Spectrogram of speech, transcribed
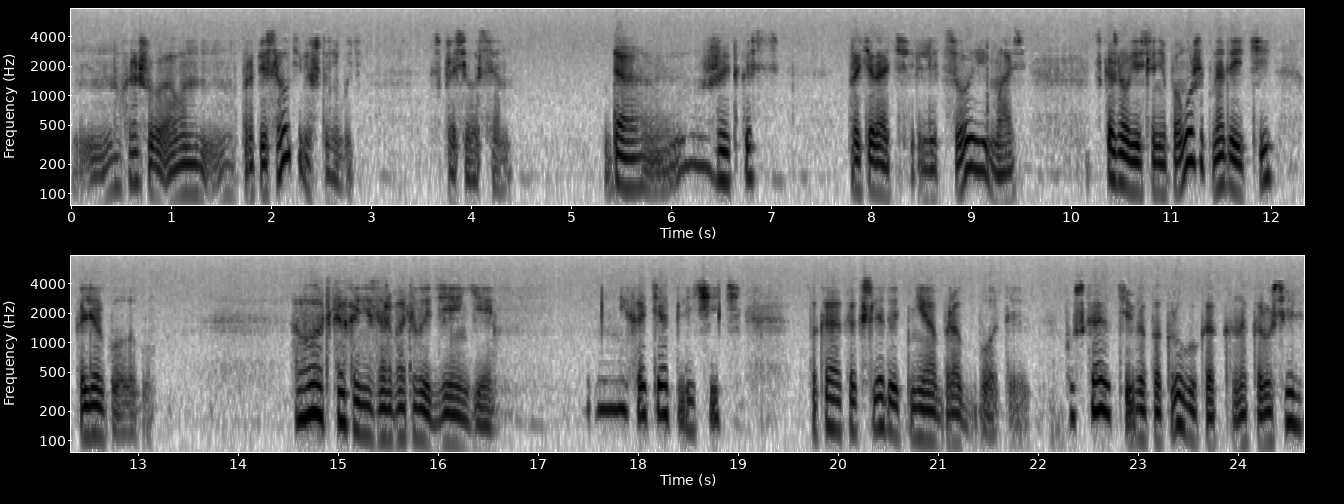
«Ну, хорошо, а он прописал тебе что-нибудь?» — спросила Сэм. «Да, жидкость. Протирать лицо и мазь. Сказал, если не поможет, надо идти к аллергологу». «Вот как они зарабатывают деньги» не хотят лечить, пока как следует не обработают. Пускают тебя по кругу, как на карусель,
